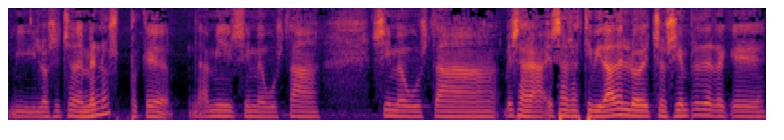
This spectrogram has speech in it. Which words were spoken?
y los echo de menos porque a mí sí me gusta sí me gusta esas actividades lo he hecho siempre desde que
